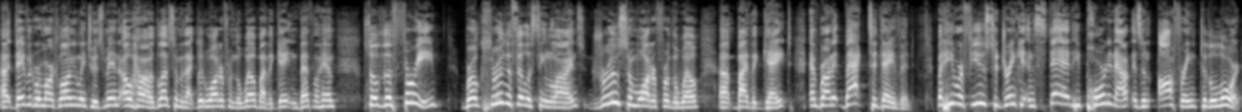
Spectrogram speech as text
uh, David remarked longingly to his men, "Oh, how I would love some of that good water from the well by the gate in Bethlehem." So the three broke through the Philistine lines, drew some water for the well uh, by the gate, and brought it back to David. But he refused to drink it. Instead, he poured it out as an offering to the Lord.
